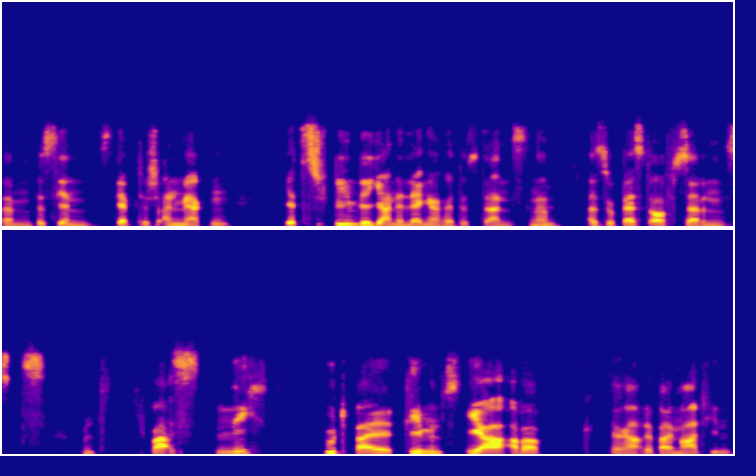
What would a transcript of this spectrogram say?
ein ähm, bisschen skeptisch anmerken. Jetzt spielen wir ja eine längere Distanz, ne? Mhm. also Best of Seven Sets. Und ich weiß nicht, gut bei Clemens eher, aber gerade bei Martin,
